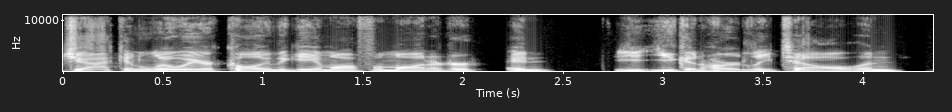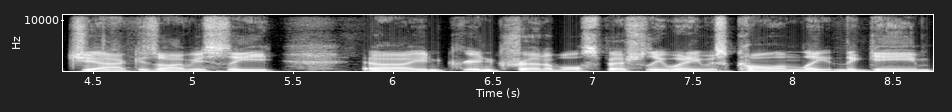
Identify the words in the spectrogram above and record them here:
Jack and Louie are calling the game off a monitor, and y- you can hardly tell. And Jack is obviously uh, in- incredible, especially when he was calling late in the game.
